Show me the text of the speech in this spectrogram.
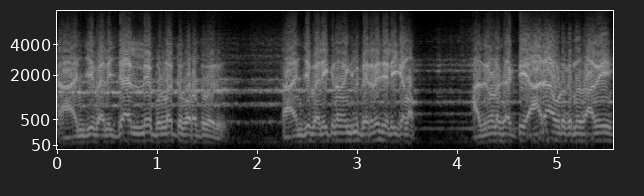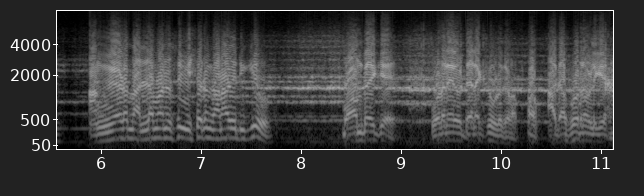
കാഞ്ചി വലിച്ചാലല്ലേ ബുള്ളറ്റ് പുറത്തു വരൂ. കാഞ്ചി വലിക്കണമെങ്കിൽ വിരൽ ചലിക്കണം. അതിനുള്ള ശക്തി ആരാ കൊടുക്കുന്നത് സാവി? അങ്ങയുടെ നല്ല മനസ്സ് ഈശ്വരൻ കാണാതിരിക്കൂ ബോംബെക്ക് ഉടനെ ഒരു ടെലക്ട് കൊടുക്കണം. ആ കഫൂറിനെ വിളിക്കാം.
